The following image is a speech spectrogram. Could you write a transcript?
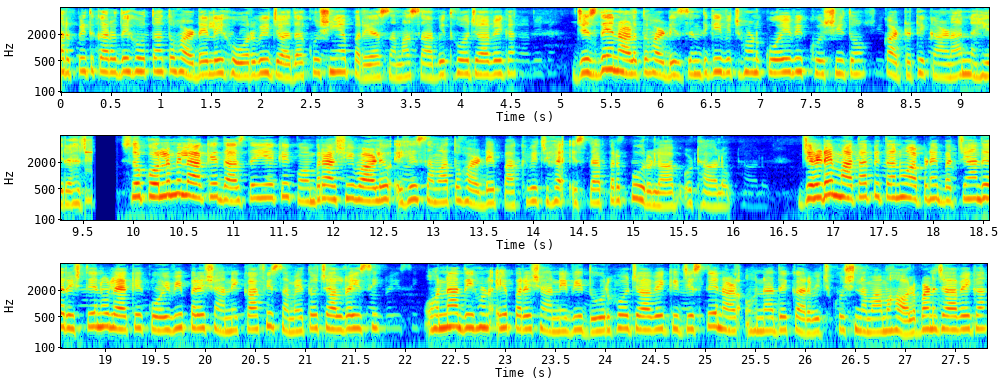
ਅਰਪਿਤ ਕਰਦੇ ਹੋ ਤਾਂ ਤੁਹਾਡੇ ਲਈ ਹੋਰ ਵੀ ਜ਼ਿਆਦਾ ਖੁਸ਼ੀਆਂ ਭਰਿਆ ਸਮਾਂ ਸਾਬਿਤ ਹੋ ਜਾਵੇਗਾ, ਜਿਸ ਦੇ ਨਾਲ ਤੁਹਾਡੀ ਜ਼ਿੰਦਗੀ ਵਿੱਚ ਹੁਣ ਕੋਈ ਵੀ ਖੁਸ਼ੀ ਤੋਂ ਘੱਟ ਠਿਕਾਣਾ ਨਹੀਂ ਰਹਿ ਜਾ- ਸੋ ਕੁੱਲ ਮਿਲਾ ਕੇ ਦੱਸ ਦਈਏ ਕਿ ਕੁੰਭ ਰਾਸ਼ੀ ਵਾਲਿਓ, ਇਹ ਸਮਾਂ ਤੁਹਾਡੇ ਪੱਖ ਵਿੱਚ ਹੈ, ਇਸ ਦਾ ਭਰਪੂਰ ਲਾਭ ਉਠਾ ਲਓ। ਜਿਹੜੇ ਮਾਤਾ-ਪਿਤਾ ਨੂੰ ਆਪਣੇ ਬੱਚਿਆਂ ਦੇ ਰਿਸ਼ਤੇ ਨੂੰ ਲੈ ਕੇ ਕੋਈ ਵੀ ਪਰੇਸ਼ਾਨੀ ਕਾਫੀ ਸਮੇਂ ਤੋਂ ਚੱਲ ਰਹੀ ਸੀ, ਉਹਨਾਂ ਦੀ ਹੁਣ ਇਹ ਪਰੇਸ਼ਾਨੀ ਵੀ ਦੂਰ ਹੋ ਜਾਵੇਗੀ, ਜਿਸ ਦੇ ਨਾਲ ਉਹਨਾਂ ਦੇ ਘਰ ਵਿੱਚ ਖੁਸ਼ਨਮਾ ਮਾਹੌਲ ਬਣ ਜਾਵੇਗਾ।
